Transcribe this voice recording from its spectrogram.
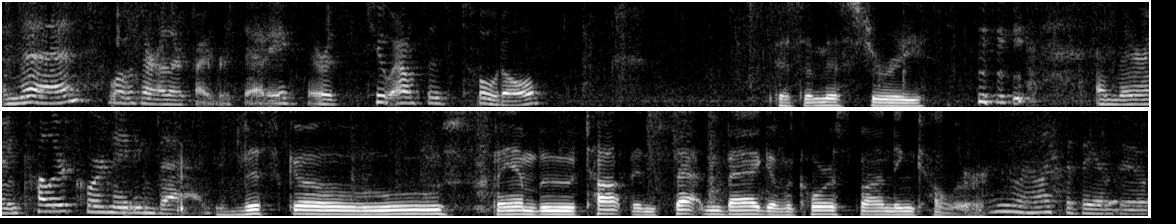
And then, what was our other fibers, Daddy? There was two ounces total, It's a mystery. and they're in color coordinating bags. Viscose bamboo top and satin bag of a corresponding color. Ooh, I like the bamboo.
